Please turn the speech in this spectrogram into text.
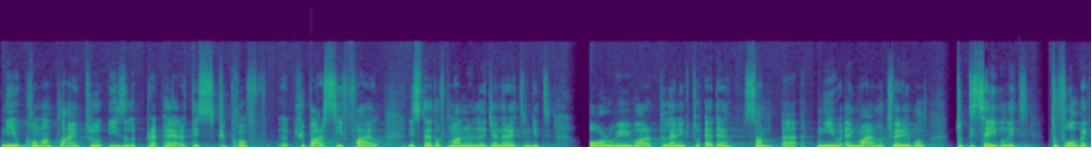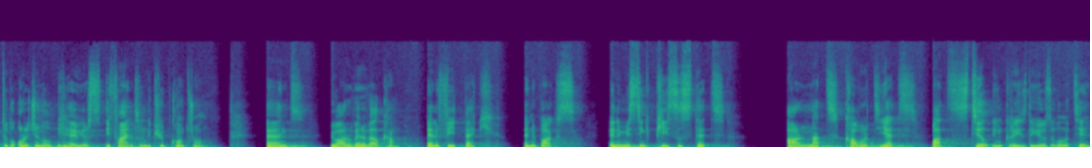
new command line to easily prepare this kubeconf, kuberc file instead of manually generating it. Or we are planning to add a, some uh, new environment variable to disable it to fall back to the original behaviors defined in the kube control. And you are very welcome. Any feedback, any bugs, any missing pieces that are not covered yet, but still increase the usability.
